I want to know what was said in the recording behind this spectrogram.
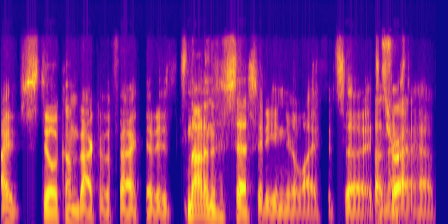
I still come back to the fact that it's not a necessity in your life. It's a it's That's a nice right. to have.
